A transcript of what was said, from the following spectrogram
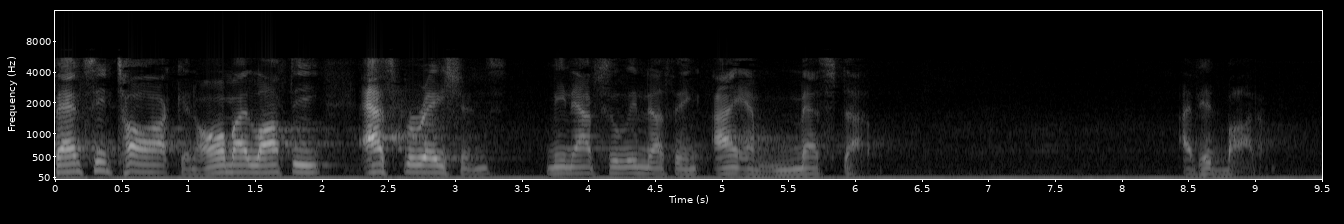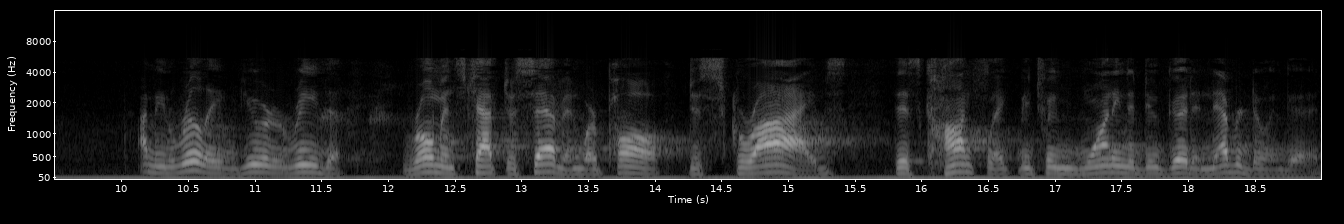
fancy talk and all my lofty aspirations mean absolutely nothing. I am messed up. I've hit bottom. I mean, really, if you were to read the Romans chapter 7, where Paul describes this conflict between wanting to do good and never doing good,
